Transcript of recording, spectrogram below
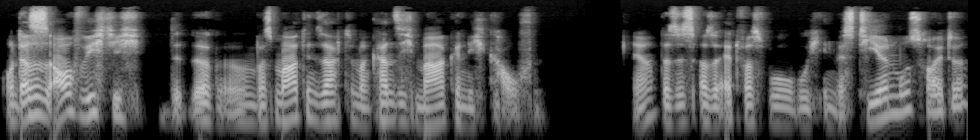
Und das ist auch wichtig, was Martin sagte, man kann sich Marke nicht kaufen. Ja, das ist also etwas, wo, wo ich investieren muss heute,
